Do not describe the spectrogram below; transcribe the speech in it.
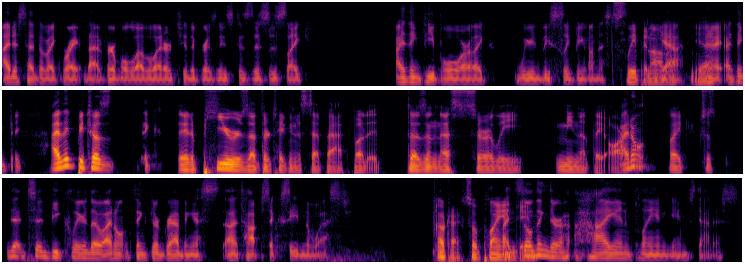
I just had to like write that verbal love letter to the Grizzlies because this is like, I think people are like weirdly sleeping on this. Sleeping on yeah. Yeah. And I, I think they I think because like. it appears that they're taking a step back, but it doesn't necessarily mean that they are. I don't. like just To be clear though, I don't think they're grabbing a top six seed in the West. Okay. So playing. I still game. think they're high end playing game status.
